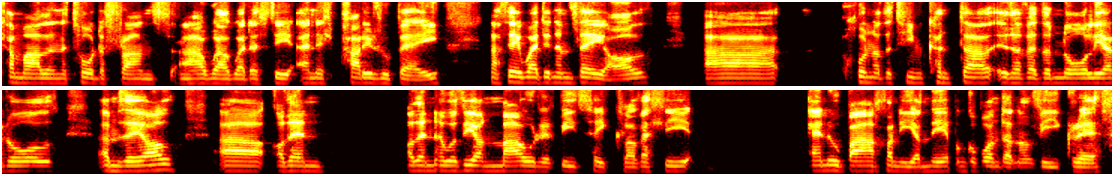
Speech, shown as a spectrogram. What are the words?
cymal yn y Tôr de France mm. a hmm. wel wedys di ennill Paris Roubaix. Nath e wedyn ymddeol a hwn oedd y tîm cyntaf iddo fe ddod nôl i ar ôl ymddeol, a oedd e'n oedd e'n newyddion mawr i'r byd seiclo, felly enw bach o'n i, ond neb yn gwybod amdano fi, Griff,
